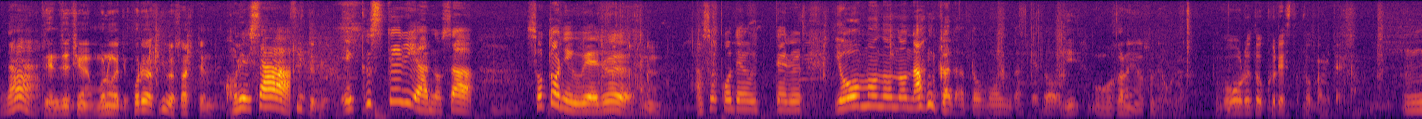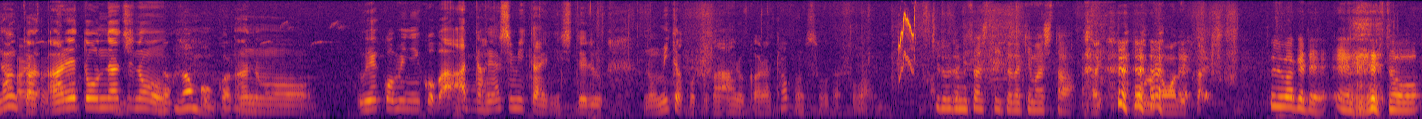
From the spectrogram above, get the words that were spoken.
うな。全然違う。物がこれは今刺してるんだよ。これさついてるよ。エクステリアのさ外に植えるうん。あそこで売ってる洋物のなんかだと思うんだけど。いい？もう分からんよそれ俺ゴールドクレストとかみたいな。なんかあれと同じのを何本かあるあの植え込みにこうバーって林みたいにしてるのを見たことがあるから多分そうだとは思いろいろ見させていただきました。はいご苦労様でした。というわけでえー、と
